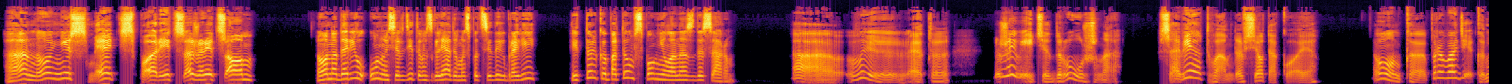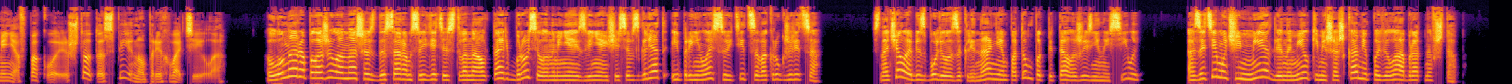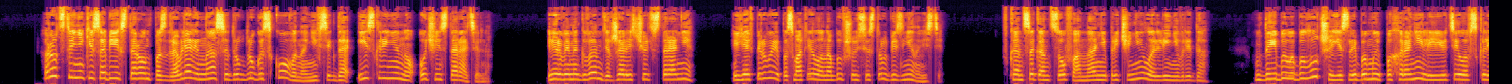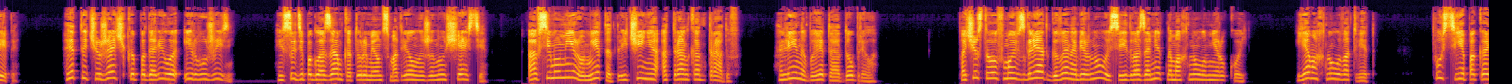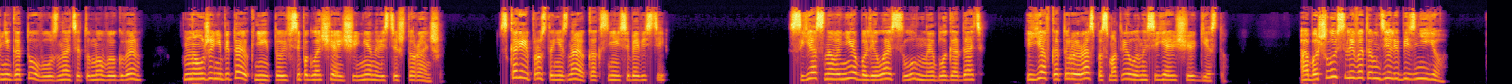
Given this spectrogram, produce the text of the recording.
«А ну, не сметь спорить со жрецом!» Он одарил Уну сердитым взглядом из-под седых бровей и только потом вспомнил о нас с Десаром. «А вы, это, Живите дружно. Совет вам, да все такое. Унка, проводи-ка меня в покое, что-то спину прихватило». Лунара положила наше с Десаром свидетельство на алтарь, бросила на меня извиняющийся взгляд и принялась суетиться вокруг жреца. Сначала обезболила заклинанием, потом подпитала жизненной силой, а затем очень медленно, мелкими шажками повела обратно в штаб. Родственники с обеих сторон поздравляли нас и друг друга скованно, не всегда искренне, но очень старательно. Ирвин и Гвен держались чуть в стороне, и я впервые посмотрела на бывшую сестру без ненависти. В конце концов, она не причинила Лине вреда. Да и было бы лучше, если бы мы похоронили ее тело в склепе. Эта чужачка подарила Ирву жизнь. И, судя по глазам, которыми он смотрел на жену, счастье. А всему миру метод лечения от ран контрадов. Лина бы это одобрила. Почувствовав мой взгляд, Гвен обернулась и едва заметно махнула мне рукой. Я махнула в ответ. Пусть я пока не готова узнать эту новую Гвен, но уже не питаю к ней той всепоглощающей ненависти, что раньше. Скорее, просто не знаю, как с ней себя вести. С ясного неба лилась лунная благодать, и я в который раз посмотрела на сияющую Гесту. Обошлось ли в этом деле без нее?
